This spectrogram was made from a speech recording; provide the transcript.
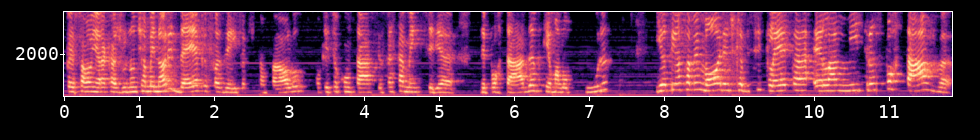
o pessoal em Aracaju não tinha a menor ideia que eu fazia isso aqui em São Paulo, porque se eu contasse, eu certamente seria deportada, porque é uma loucura. E eu tenho essa memória de que a bicicleta, ela me transportava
